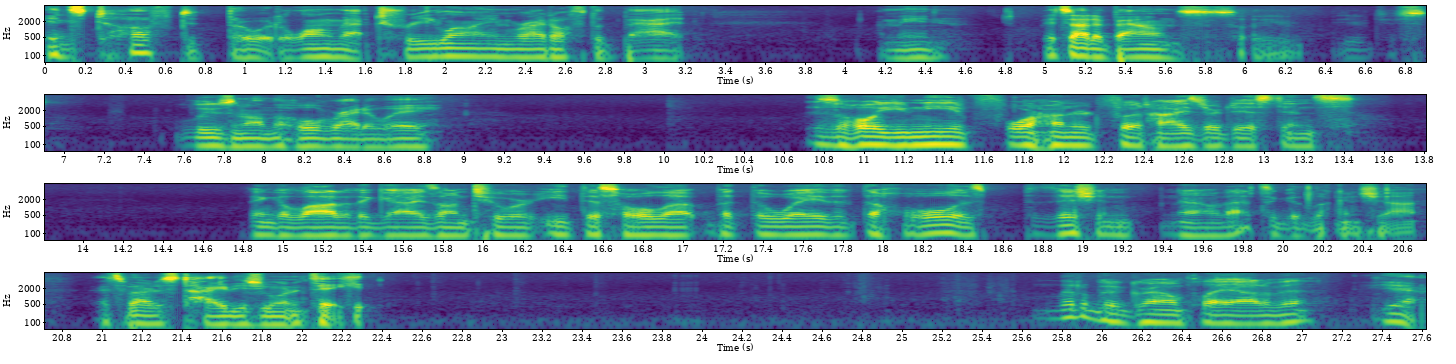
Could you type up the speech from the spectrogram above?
It's tough to throw it along that tree line right off the bat. I mean, it's out of bounds, so you're, you're just losing on the hole right away. This is a hole you need 400 foot hyzer distance. I think a lot of the guys on tour eat this hole up, but the way that the hole is positioned, no, that's a good looking shot. That's about as tight as you want to take it. A little bit of ground play out of it. Yeah.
